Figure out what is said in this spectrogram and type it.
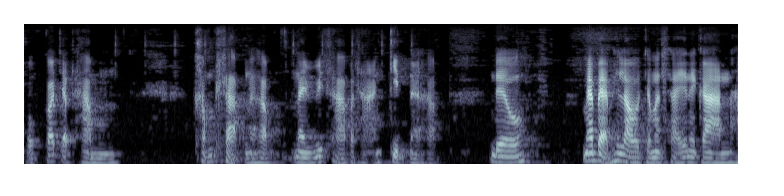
ผมก็จะทำคำศัพท์นะครับ ในวิชาภาษาอังกฤษนะครับ เดี๋ยวแม่แบบที่เราจะมาใช้ในการท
